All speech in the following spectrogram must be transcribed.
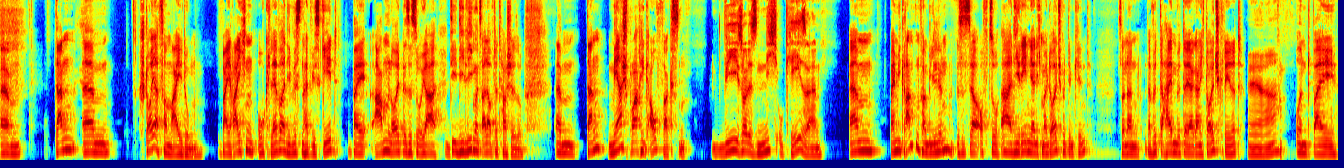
Ähm, dann ähm, Steuervermeidung. Bei Reichen, oh clever, die wissen halt, wie es geht. Bei armen Leuten ist es so, ja, die, die liegen uns alle auf der Tasche. So. Ähm, dann mehrsprachig aufwachsen. Wie soll es nicht okay sein? Ähm, bei Migrantenfamilien ist es ja oft so, ah, die reden ja nicht mal Deutsch mit dem Kind, sondern da wird daheim wird da ja gar nicht Deutsch geredet. Ja. Und bei,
